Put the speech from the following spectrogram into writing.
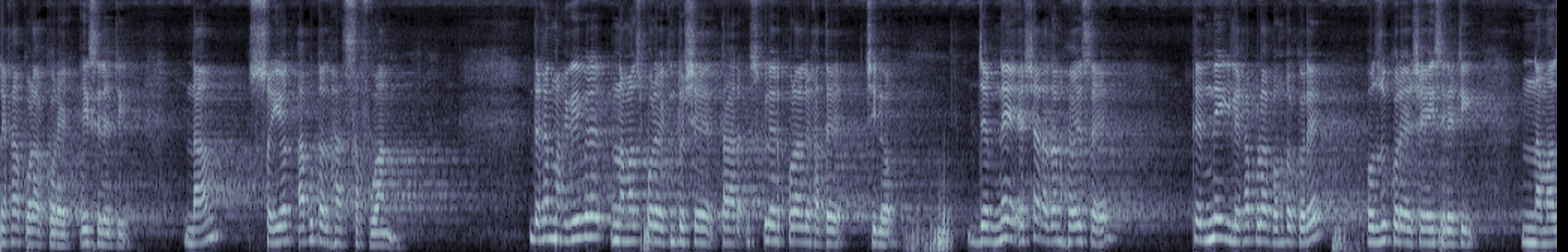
লেখাপড়া করে এই ছেলেটি। নাম সৈয়দ আবু তালহা সাফওয়ান। দেখেন মাহরিবের নামাজ পড়ে কিন্তু সে তার স্কুলের পড়ালেখাতে ছিল। যেমনি এশার আজান হয়েছে তেমনি লেখাপড়া বন্ধ করে অজু করে এসে এই ছেলেটি নামাজ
